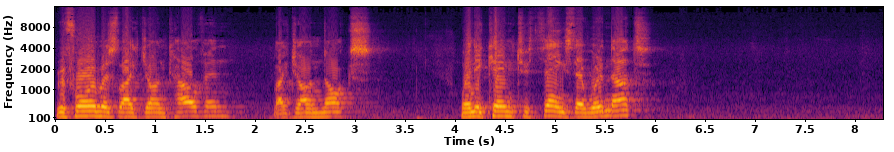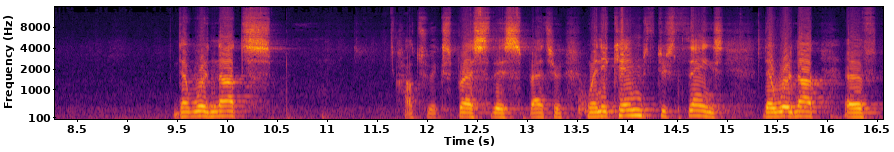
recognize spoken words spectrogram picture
reformers like John Calvin, like John Knox, when it came to things that were not that were not how to express this better when it came to things that were not of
